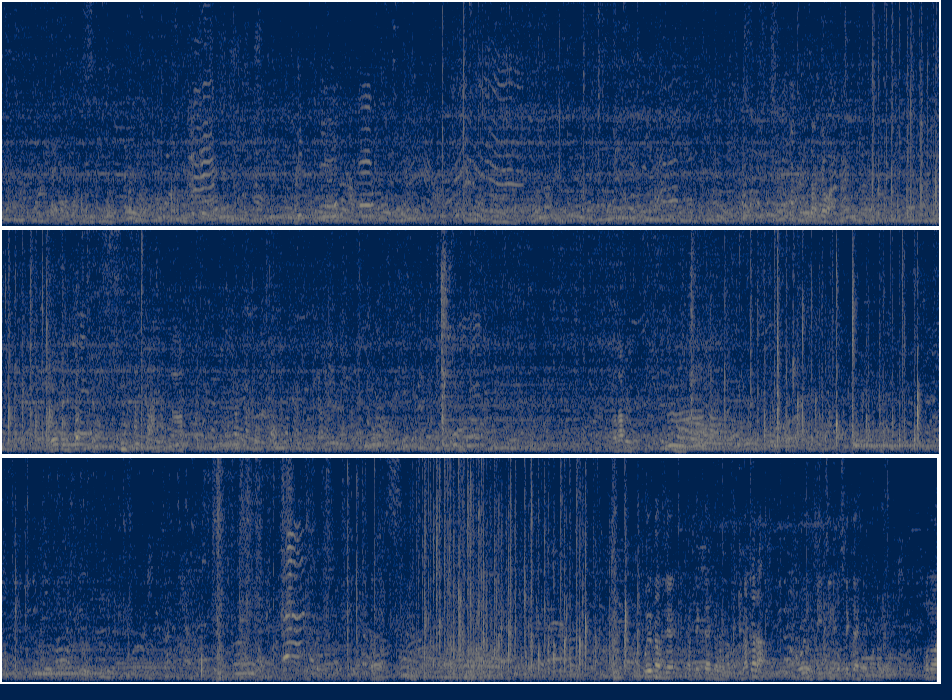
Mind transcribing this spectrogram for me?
両手に2つつけます。あダブルですこういう感じでやっていきたいと思います。今からこういうのティーチングをしていきたいと思うのでこの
